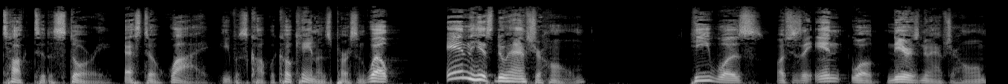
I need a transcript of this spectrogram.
talk to the story as to why he was caught with cocaine on his person. Well, in his New Hampshire home, he was, I should say in, well, near his New Hampshire home,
